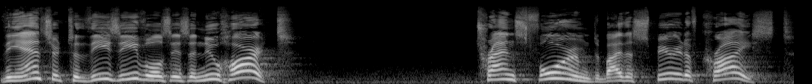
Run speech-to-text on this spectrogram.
The answer to these evils is a new heart transformed by the Spirit of Christ.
